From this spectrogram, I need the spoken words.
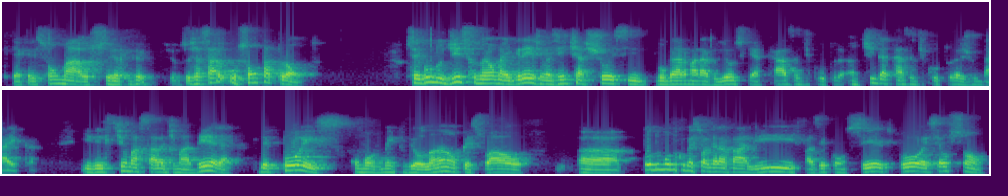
que tem aquele som mal, já, já sabe, o som está pronto. O segundo disco não é uma igreja, mas a gente achou esse lugar maravilhoso que é a casa de cultura, antiga casa de cultura judaica. E eles tinham uma sala de madeira. Depois, com o movimento violão, o pessoal uh, todo mundo começou a gravar ali, fazer concertos, pô, esse é o som.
